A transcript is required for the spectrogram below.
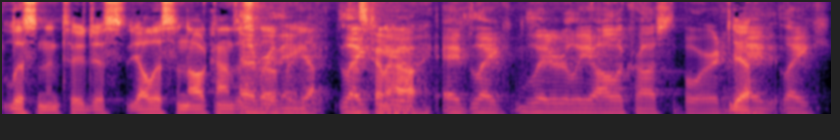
listening to? Just y'all listen to all kinds of everything. stuff. Yeah, like kind of how it, like literally all across the board. Yeah, I, like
